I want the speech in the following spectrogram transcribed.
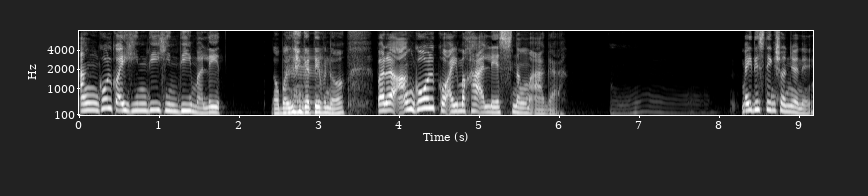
ang goal ko ay hindi, hindi malate. Double negative, no? Para ang goal ko ay makaalis ng maaga. May distinction yun eh.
